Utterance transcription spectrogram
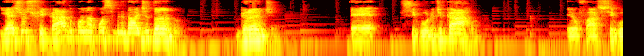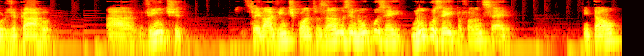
e é justificado quando a possibilidade de dano grande. É seguro de carro. Eu faço seguro de carro há 20, sei lá, 20 quantos anos e nunca usei. Nunca usei, estou falando sério. Então,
